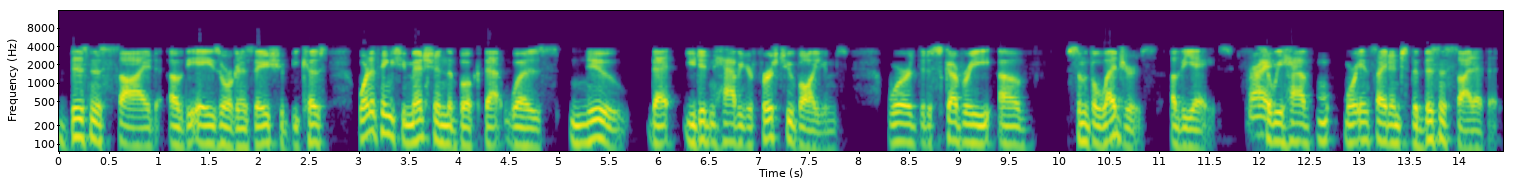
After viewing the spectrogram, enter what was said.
business side of the A's organization, because one of the things you mentioned in the book that was new that you didn't have in your first two volumes were the discovery of some of the ledgers of the A's. Right. So we have m- more insight into the business side of it.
